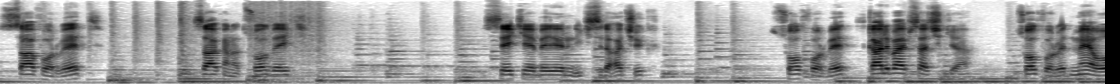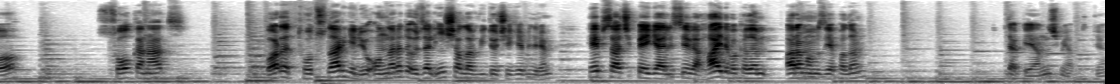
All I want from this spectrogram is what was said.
sağ forvet, sağ kanat, sol bek, SKB'lerin ikisi de açık. Sol forvet. Galiba hepsi açık ya. Sol forvet. MO. Sol kanat. Bu arada totslar geliyor. Onlara da özel inşallah video çekebilirim. Hepsi açık PGL'si ve haydi bakalım aramamızı yapalım. Bir dakika yanlış mı yaptık ya?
